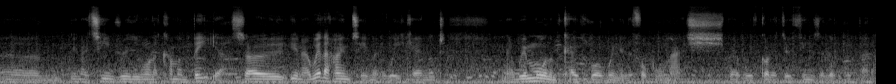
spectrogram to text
Um, you know, teams really want to come and beat you. So, you know, we're the home team at the weekend. You know, we're more than capable of winning a football match, but we've got to do things a little bit better.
